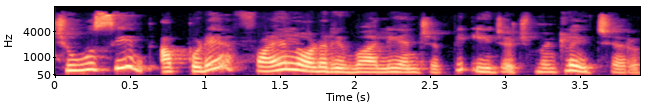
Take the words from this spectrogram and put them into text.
చూసి అప్పుడే ఫైనల్ ఆర్డర్ ఇవ్వాలి అని చెప్పి ఈ జడ్జ్మెంట్లో ఇచ్చారు.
